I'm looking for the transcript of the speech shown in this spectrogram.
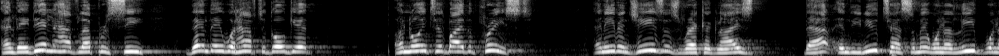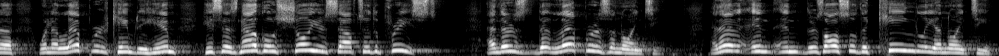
and they didn't have leprosy, then they would have to go get anointed by the priest. And even Jesus recognized that in the New Testament when a, when a, when a leper came to him, he says, Now go show yourself to the priest. And there's the leper's anointing. And then in, there's also the kingly anointing,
